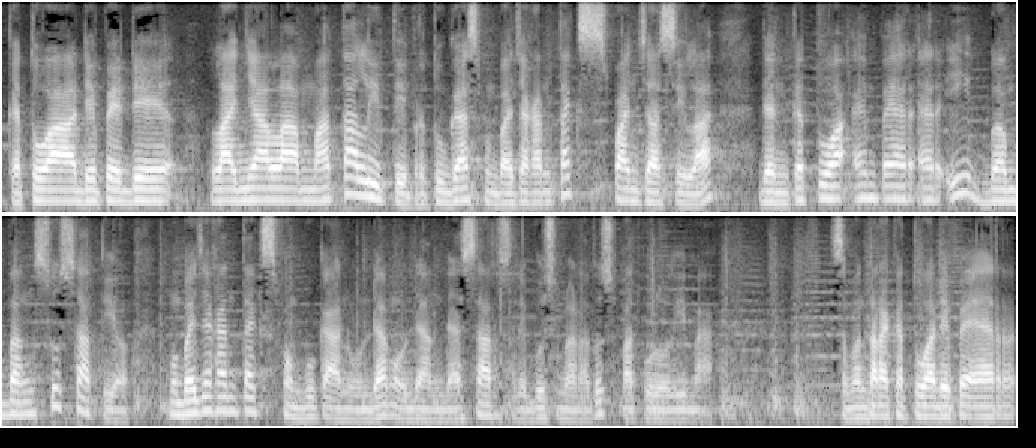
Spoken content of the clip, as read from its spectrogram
Ketua DPD Lanyala Mataliti bertugas membacakan teks Pancasila dan Ketua MPR RI Bambang Susatyo membacakan teks pembukaan Undang-Undang Dasar 1945. Sementara Ketua DPR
